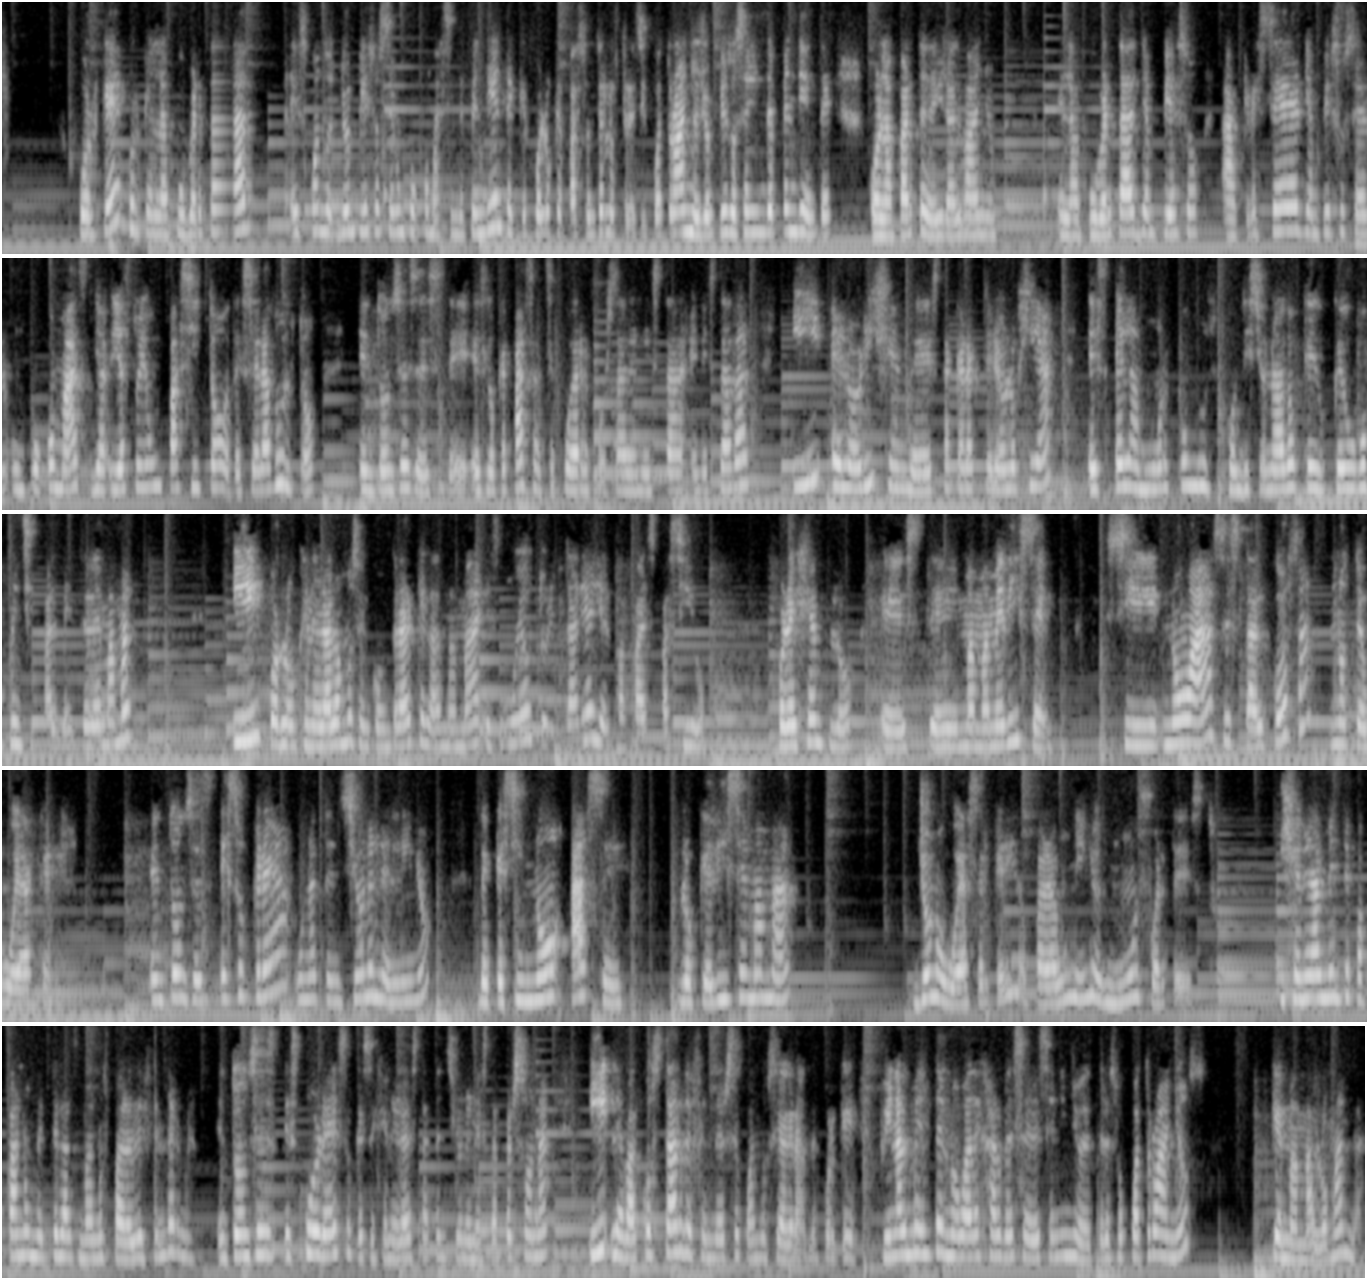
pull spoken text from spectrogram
¿Por qué? Porque en la pubertad es cuando yo empiezo a ser un poco más independiente, que fue lo que pasó entre los 3 y 4 años. Yo empiezo a ser independiente con la parte de ir al baño. En la pubertad ya empiezo a crecer, ya empiezo a ser un poco más, ya, ya estoy a un pasito de ser adulto entonces, este, es lo que pasa, se puede reforzar en esta, en esta edad. Y el origen de esta caracterología es el amor condicionado que, que hubo principalmente de mamá. Y por lo general vamos a encontrar que la mamá es muy autoritaria y el papá es pasivo. Por ejemplo, este, mamá me dice, si no haces tal cosa, no te voy a querer. Entonces, eso crea una tensión en el niño de que si no hace lo que dice mamá, yo no voy a ser querido. Para un niño es muy fuerte esto. Y generalmente papá no mete las manos para defenderme. Entonces es por eso que se genera esta tensión en esta persona y le va a costar defenderse cuando sea grande, porque finalmente no va a dejar de ser ese niño de tres o cuatro años que mamá lo manda.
